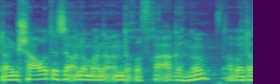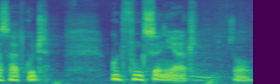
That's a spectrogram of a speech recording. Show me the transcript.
dann schaut, ist ja auch nochmal eine andere Frage. Ne? Aber das hat gut gut funktioniert. So.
